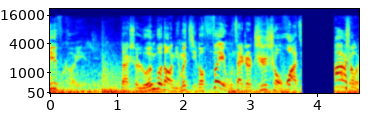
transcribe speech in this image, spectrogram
欺负可以，但是轮不到你们几个废物在这指手画脚。阿少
